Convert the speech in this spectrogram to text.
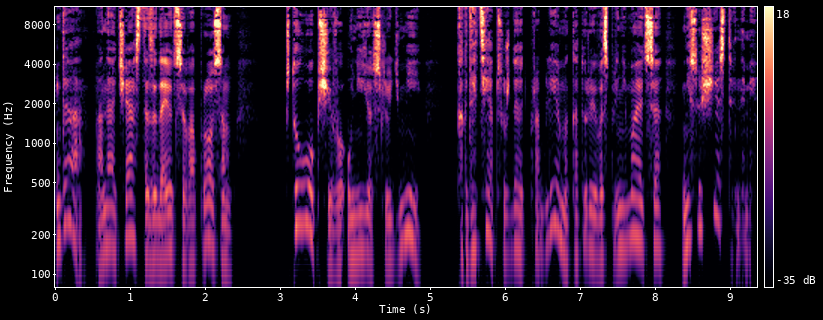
Да, она часто задается вопросом, что общего у нее с людьми, когда те обсуждают проблемы, которые воспринимаются несущественными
